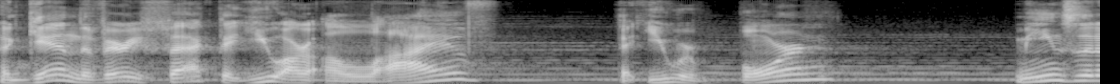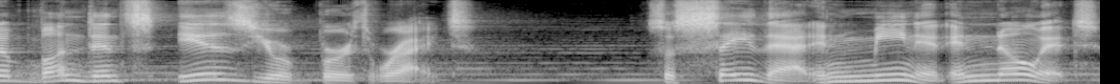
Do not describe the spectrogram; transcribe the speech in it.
Again, the very fact that you are alive, that you were born, means that abundance is your birthright. So say that and mean it and know it.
